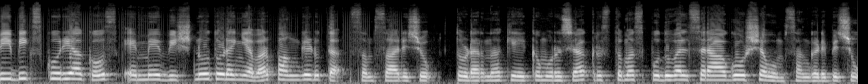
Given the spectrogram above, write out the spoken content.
Vibix Kuriakose M A Vishnu തുടങ്ങിയവർ പങ്കെടുത്ത് സംസാരിച്ചു. തുടർന്ന് കേക്ക് മുറിച്ച് ക്രിസ്തുമസ് പുതുവത്സരാഘോഷവും സംഘടിപ്പിച്ചു.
